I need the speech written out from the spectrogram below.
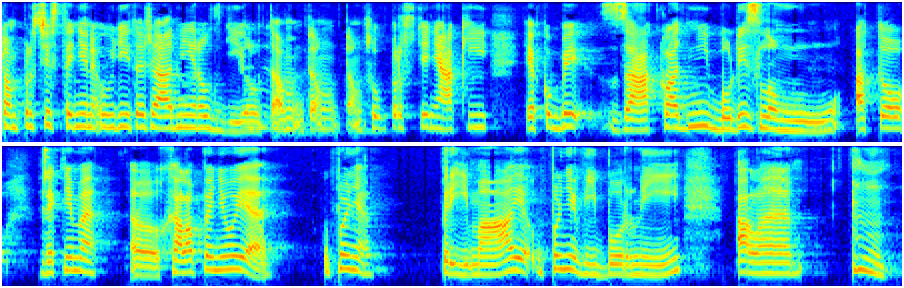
tam prostě stejně neuvidíte žádný rozdíl. Tam, tam, tam jsou prostě nějaký jakoby základní body zlomů a to, řekněme, chalapeňo je úplně prýmá, je úplně výborný, ale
